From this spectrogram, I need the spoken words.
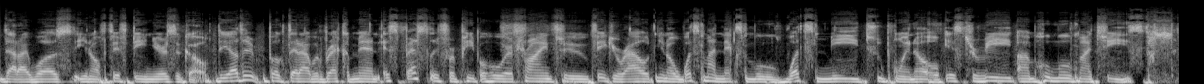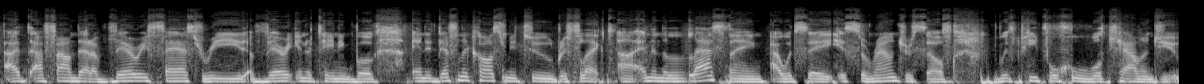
that I was, you know, 15 years ago. The other book that I would recommend, especially for people who are trying to figure out, you know, what's my next move? What's me 2.0 is to read um, Who Moved My Cheese. I, I found that a very fast read, a very entertaining book, and it definitely caused me to reflect. Uh, and then the last thing I would say is surround yourself with people who will challenge you,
